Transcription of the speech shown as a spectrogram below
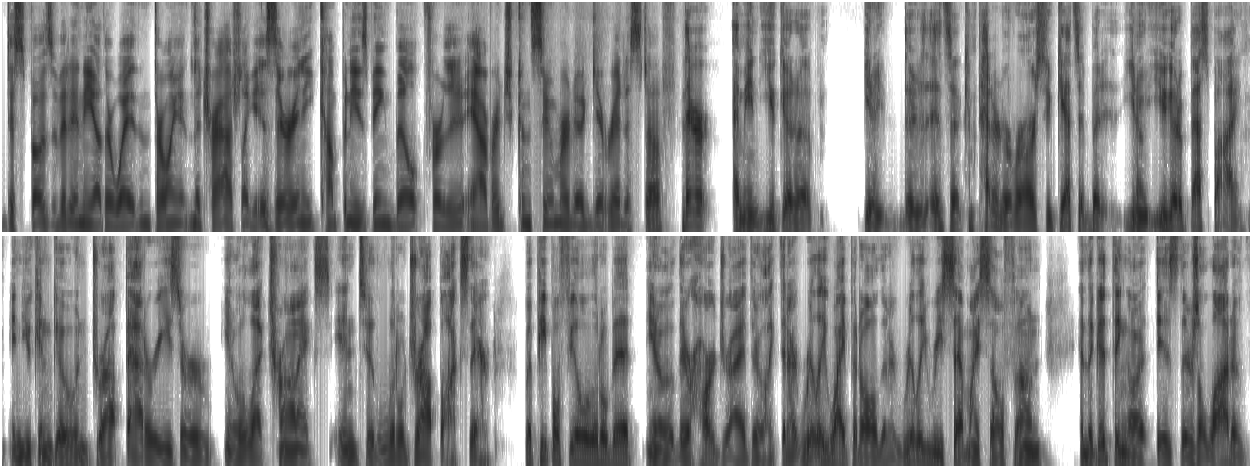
dispose of it any other way than throwing it in the trash? Like, is there any companies being built for the average consumer to get rid of stuff? there i mean you go to you know there's it's a competitor of ours who gets it but you know you go to best buy and you can go and drop batteries or you know electronics into the little drop box there but people feel a little bit you know their hard drive they're like did i really wipe it all did i really reset my cell phone and the good thing are- is there's a lot of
